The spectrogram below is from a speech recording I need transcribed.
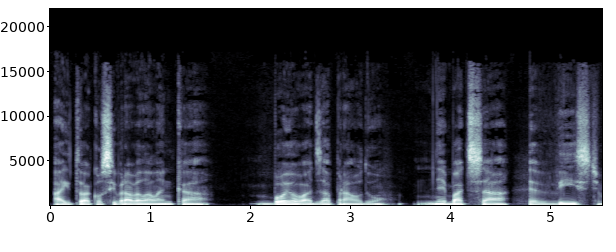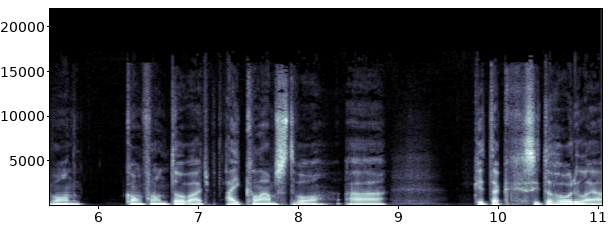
aj to, ako si vravela Lenka, bojovať za pravdu, nebať sa, výjsť von, konfrontovať aj klamstvo a keď tak si to hovorila, ja,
